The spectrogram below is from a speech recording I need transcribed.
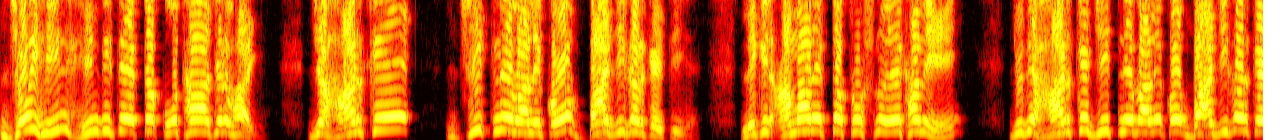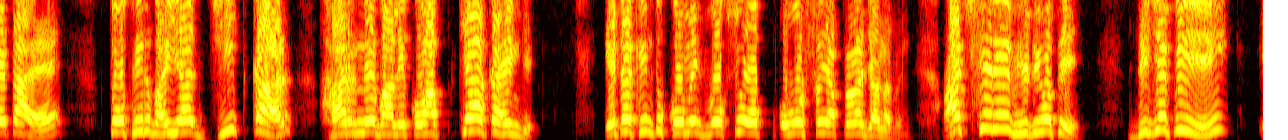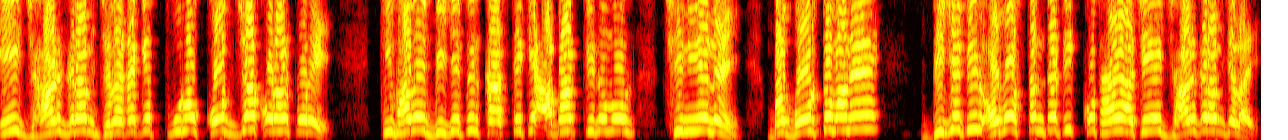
জয় হিন্দ হিন্দিতে একটা কথা আছে রে ভাই, যে হারকে জিতনে वाले को বাজিগার কেতি है लेकिन আমার একটা প্রশ্ন এখানে, যদি হারকে জিতনে वाले को বাজিগার कहता है तो फिर भैया जीतकर হারনে वाले को आप क्या कहेंगे এটা কিন্তু কমেন্ট বক্সে অবশ্যই আপনারা জানাবেন। আজকের এই ভিডিওতে বিজেপি এই ঝাড়গ্রাম জেলাটাকে পুরো কবজা করার পরে কীভাবে বিজেপির কাছ থেকে আবার তৃণমূল ছিনিয়ে নেয়? বা বর্তমানে বিজেপির অবস্থানটা ঠিক কোথায় আছে ঝাড়গ্রাম জেলায়?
